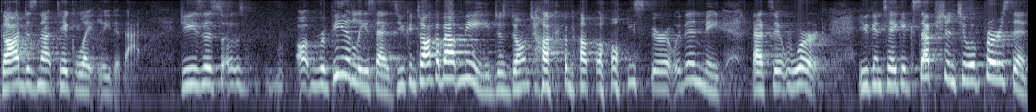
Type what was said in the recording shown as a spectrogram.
God does not take lightly to that. Jesus uh, repeatedly says, You can talk about me, just don't talk about the Holy Spirit within me. That's at work. You can take exception to a person,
